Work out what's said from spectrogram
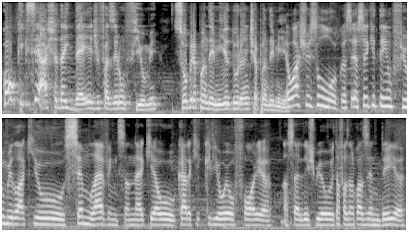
qual o que, que você acha da ideia de fazer um filme sobre a pandemia durante a pandemia? Eu acho isso louco. Eu sei, eu sei, que tem um filme lá que o Sam Levinson, né, que é o cara que criou Euphoria na série da HBO, e tá fazendo com a Zendaya,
